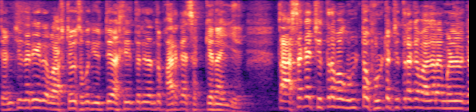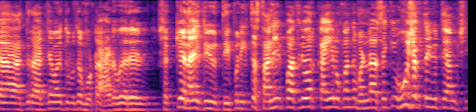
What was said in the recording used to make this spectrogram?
त्यांची जरी राष्ट्रवादीसोबत युती असली तरी त्यांचं फार काय शक्य नाही आहे तर असं काय चित्र बघ उलटं फुलटं चित्र काय बघायला मिळेल का? अगदी राज्यामध्ये तुमचं मोठं हार्डवेअर आहे. शक्य नाही ती युती. पण इथं स्थानिक पातळीवर काही लोकांचं म्हणणं असं की होऊ शकतं युती आमची.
